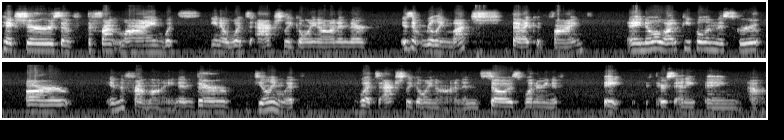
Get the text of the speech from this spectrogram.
pictures of the front line, what's, you know, what's actually going on. And there isn't really much that I could find. And I know a lot of people in this group are in the front line and they're dealing with what's actually going on. And so I was wondering if they, if there's anything um,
